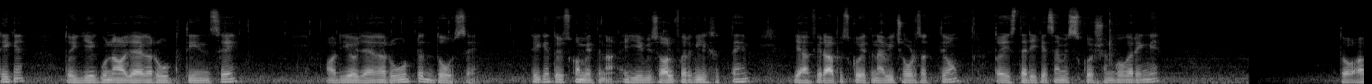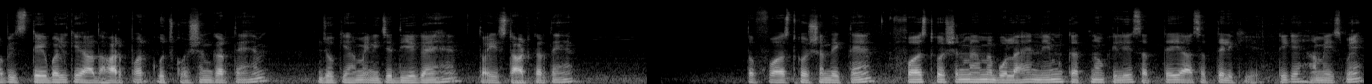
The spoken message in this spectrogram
ठीक है? तो ये गुना हो जाएगा रूट तीन से और ये हो जाएगा रूट दो से, ठीक है? तो इसको हम इतना, ये भी सॉल्व करके लिख सकते हैं, या फिर आप इसको इतना भी छोड़ सकते हो। तो इस तरीके से हम इस क्वेश्चन को करेंगे। तो अब इस टेबल के आधार पर कुछ क्वेश्चन करते हैं, जो कि हमें नीचे दिए गए हैं। तो ये स्टार्ट करते हैं। तो फ़र्स्ट क्वेश्चन देखते हैं। फ़र्स्ट क्वेश्चन में हमें बोला है, निम्न कथनों के लिए सत्य या असत्य लिखिए। ठीक है? हमें इसमें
